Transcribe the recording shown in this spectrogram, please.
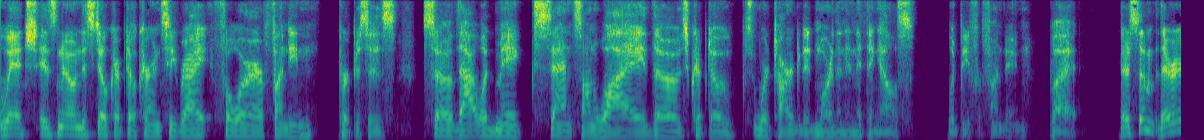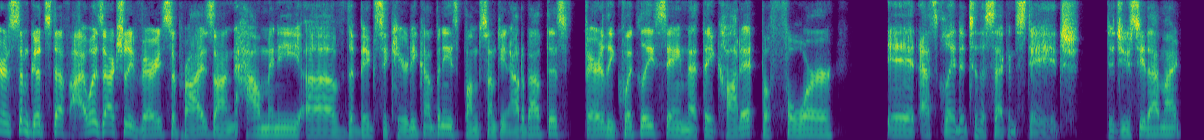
which is known to steal cryptocurrency right for funding purposes. So that would make sense on why those cryptos were targeted more than anything else would be for funding. But there's some there is some good stuff. I was actually very surprised on how many of the big security companies pumped something out about this fairly quickly, saying that they caught it before it escalated to the second stage. Did you see that, Mike?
